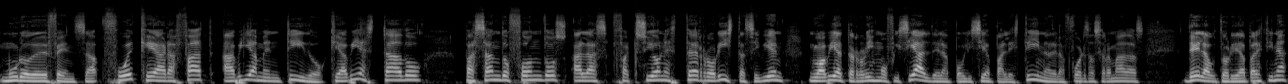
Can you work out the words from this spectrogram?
Muro de Defensa fue que Arafat había mentido, que había estado pasando fondos a las facciones terroristas. Si bien no había terrorismo oficial de la policía palestina, de las Fuerzas Armadas de la Autoridad Palestina,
